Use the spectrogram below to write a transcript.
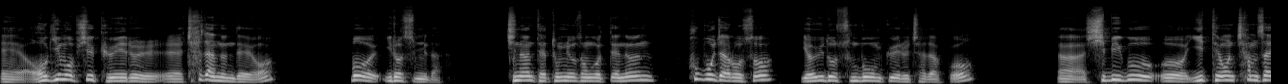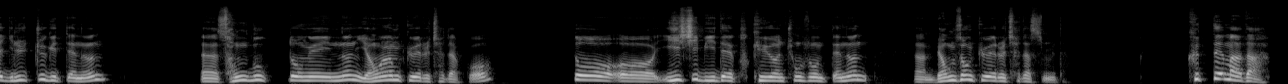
예, 어김없이 교회를 예, 찾았는데요. 뭐 이렇습니다. 지난 대통령 선거 때는 후보자로서 여의도 순복음교회를 찾았고 아, 12구 어, 이태원 참사 1주기 때는 어, 성북동에 있는 영암교회를 찾았고 또 어, 22대 국회의원 총선 때는 어, 명성교회를 찾았습니다. 그때마다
